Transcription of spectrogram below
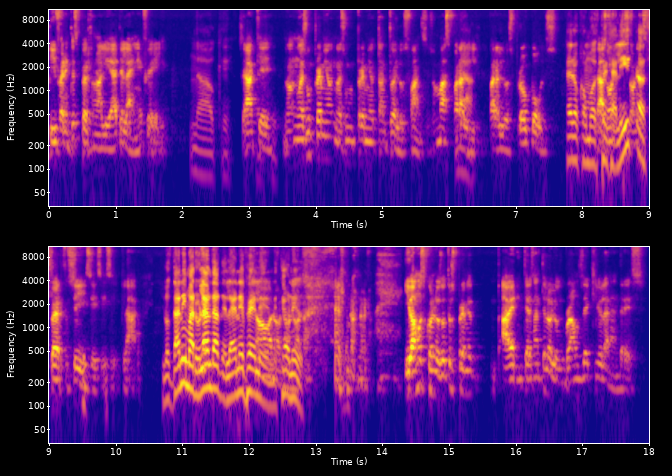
Diferentes personalidades de la NFL. No, ok. O sea que no, no es un premio, no es un premio tanto de los fans, eso más para, el- para los Pro Bowls. Pero como O sea, son- son especialistas, expertos, sí, sí, sí, sí, claro. los Dani Marulanda de la NFL No, en no, Estados no, Unidos. No, no, no. Y vamos con los otros premios. A ver, interesante lo de los Browns de Cleveland, Andrés.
